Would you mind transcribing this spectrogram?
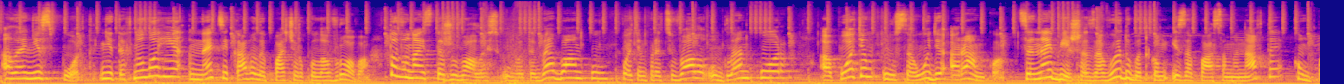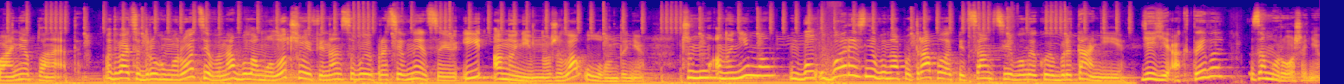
Але ні спорт, ні технології не цікавили пачерку Лаврова. То вона й стажувалась у ВТБ банку, потім працювала у Гленкор, а потім у Сауді Арамко. Це найбільша за видобутком і запасами нафти компанія планети. У 22-му році вона була молодшою фінансовою працівницею і анонімно жила у Лондоні. Чому анонімно? Бо у березні вона потрапила під санкції Великої Британії. Її активи заморожені.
